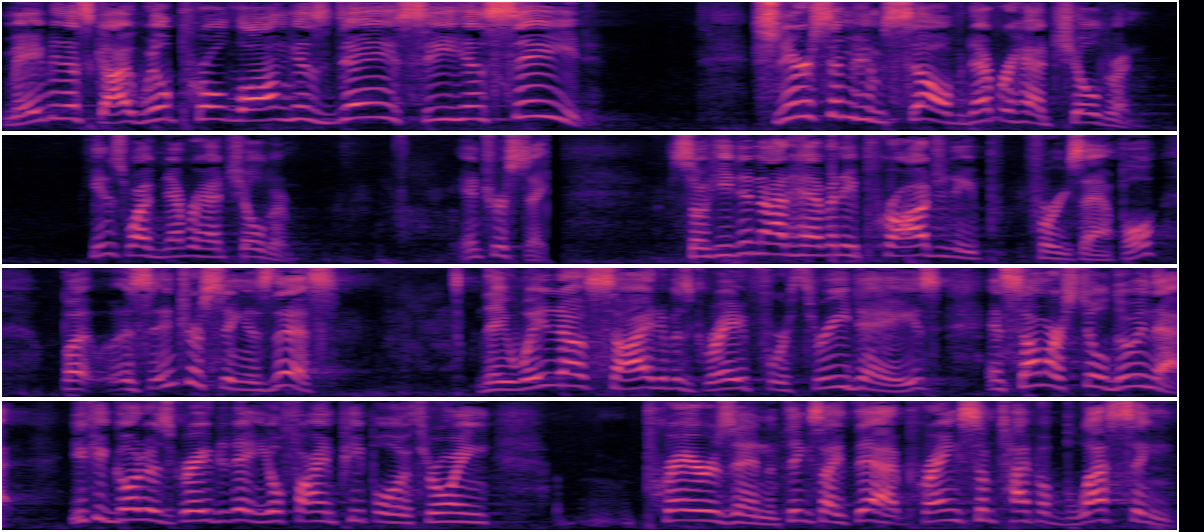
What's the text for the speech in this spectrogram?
maybe this guy will prolong his days, see his seed. Schneerson himself never had children. He and his wife never had children. Interesting. So he did not have any progeny, for example. But what's interesting is this they waited outside of his grave for three days, and some are still doing that. You could go to his grave today and you'll find people who are throwing prayers in and things like that, praying some type of blessing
